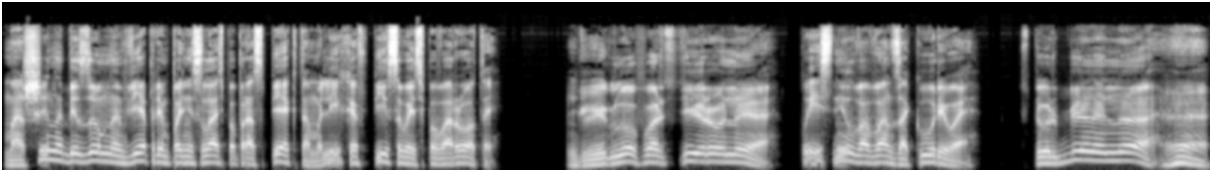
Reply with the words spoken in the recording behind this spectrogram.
Машина безумным вепрем понеслась по проспектам, лихо вписываясь в повороты. «Двигло форсированное», — пояснил Вован, закуривая. «С турбиной на, э.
